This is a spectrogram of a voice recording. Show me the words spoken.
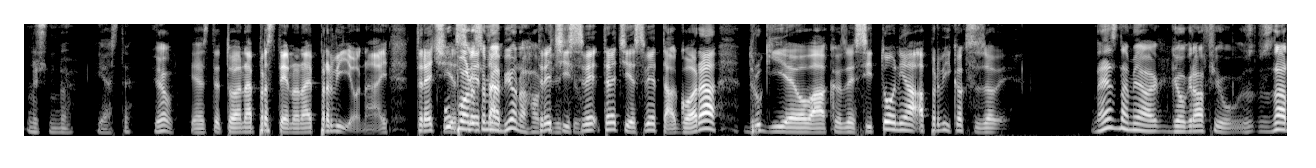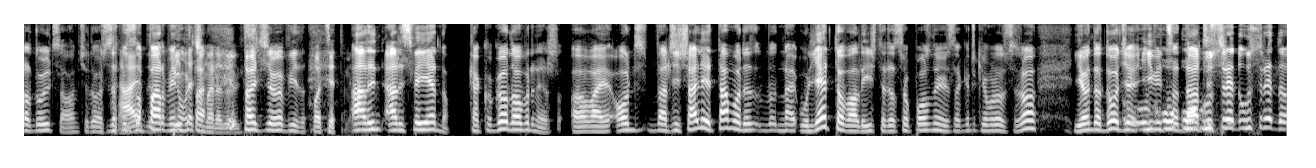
Mislim da. Jeste. Jel? Jeste, to je onaj prsten, onaj prvi onaj. Treći je Uporno sveta, sam ja bio na treći, sve, treći je Sveta Gora, drugi je ova, kako zove, Sitonija, a prvi kako se zove? Ne znam ja geografiju. Zna Raduljica, on će doći za, za Ajde, par pitat minuta. Pa ćemo pitati. Podsjeti me. Ali, ali svejedno, kako god obrneš, ovaj, on znači, šalje tamo da, na, u ljetovalište da se upoznaju sa grčkim sistemom i onda dođe U- Ivica u, u, Dačić usred, usred uh,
